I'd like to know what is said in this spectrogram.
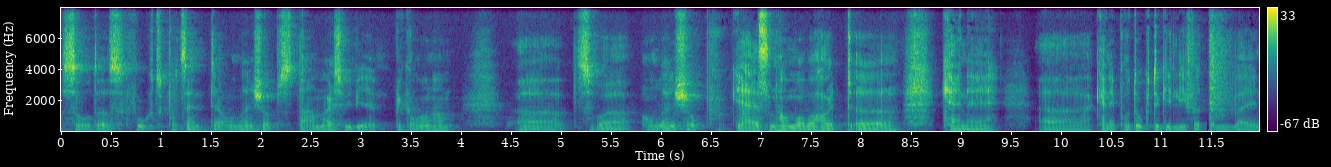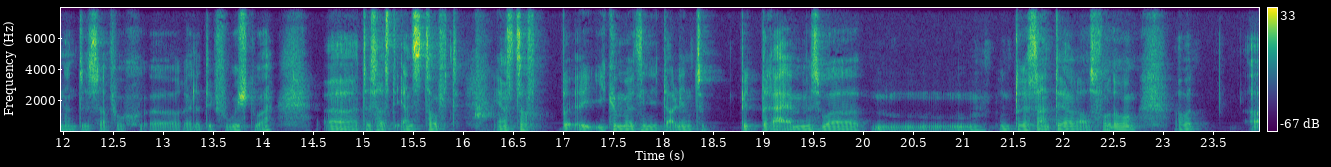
so, dass 50 Prozent der Online-Shops damals, wie wir begonnen haben, äh, zwar Online-Shop geheißen haben, aber halt äh, keine äh, keine Produkte geliefert haben, weil ihnen das einfach äh, relativ wurscht war. Äh, das heißt, ernsthaft, ernsthaft E-Commerce in Italien zu betreiben, es war eine mm, interessante Herausforderung, aber äh,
